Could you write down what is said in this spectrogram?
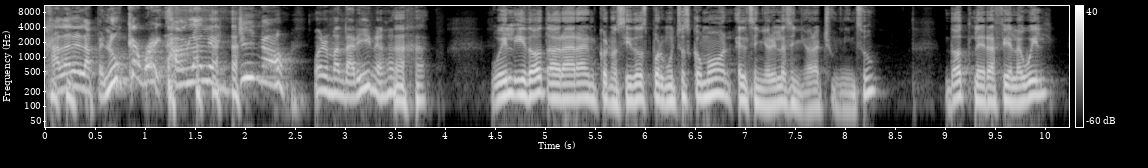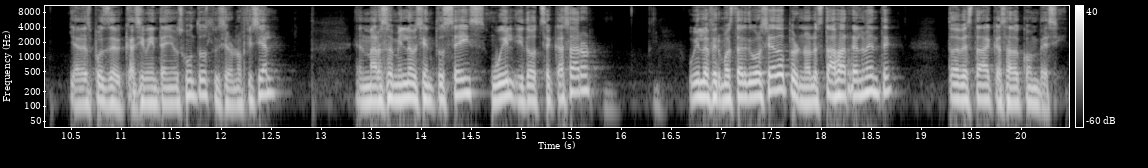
jálale la peluca, güey. Háblale en chino. Bueno, en mandarín. ajá. Will y Dot ahora eran conocidos por muchos como el señor y la señora Chunglin Su. Dot le era fiel a Will. Ya después de casi 20 años juntos, lo hicieron oficial. En marzo de 1906, Will y Dot se casaron. Will afirmó estar divorciado, pero no lo estaba realmente. Todavía estaba casado con Bessie.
